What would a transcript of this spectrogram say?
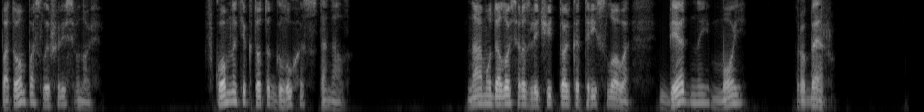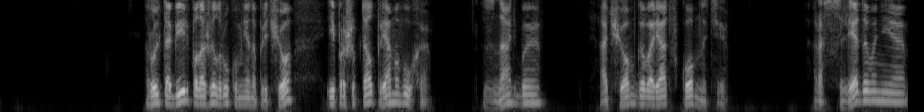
потом послышались вновь. Комнате кто-то глухо стонал. Нам удалось различить только три слова — «бедный мой Робер». Рультабиль положил руку мне на плечо и прошептал прямо в ухо. «Знать бы, о чем говорят в комнате. Расследование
